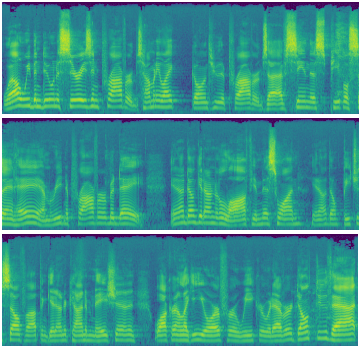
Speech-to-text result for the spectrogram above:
Well, we've been doing a series in Proverbs. How many like going through the Proverbs? I've seen this people saying, hey, I'm reading a proverb a day. You know, don't get under the law if you miss one. You know, don't beat yourself up and get under condemnation and walk around like Eeyore for a week or whatever. Don't do that.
